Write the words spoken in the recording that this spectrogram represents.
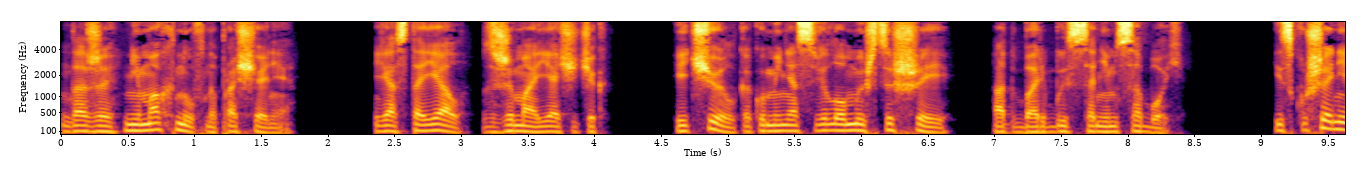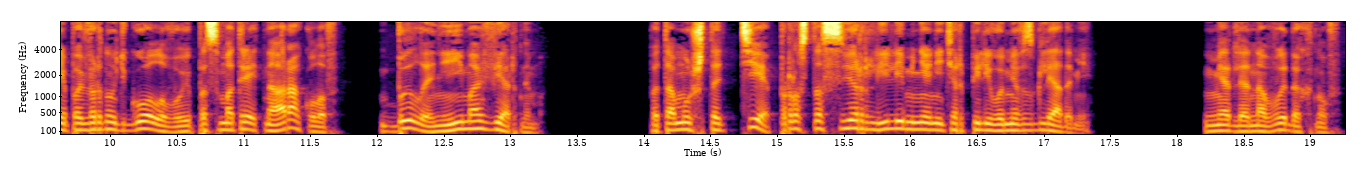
даже не махнув на прощание. Я стоял, сжимая ящичек, и чуял, как у меня свело мышцы шеи от борьбы с самим собой. Искушение повернуть голову и посмотреть на оракулов было неимоверным, потому что те просто сверлили меня нетерпеливыми взглядами. Медленно выдохнув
